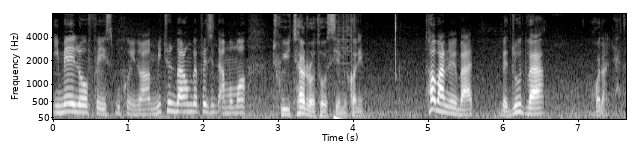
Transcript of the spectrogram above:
ایمیل و فیسبوک و اینا هم می‌تونید برام بفرستید اما ما توییتر رو توصیه می‌کنیم. تا برنامه بعد بدرود و خدا نگهدار.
